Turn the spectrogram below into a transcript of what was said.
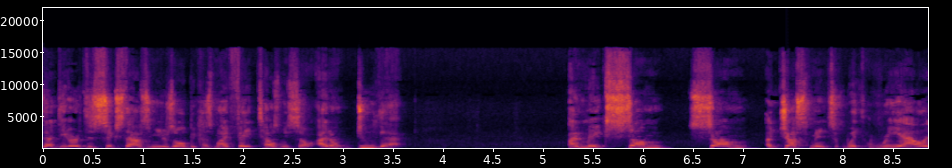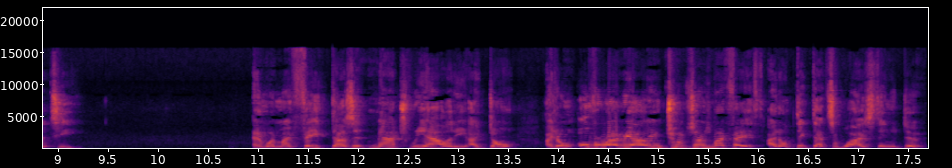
that the earth is 6,000 years old because my faith tells me so. I don't do that. I make some, some adjustments with reality. And when my faith doesn't match reality, I don't, I don't override reality in terms of my faith. I don't think that's a wise thing to do.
